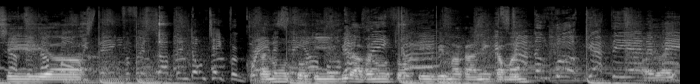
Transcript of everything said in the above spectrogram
Si uh, Kanuto TV, ah, Kanuto TV mga kanani, Kaman. Alright.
